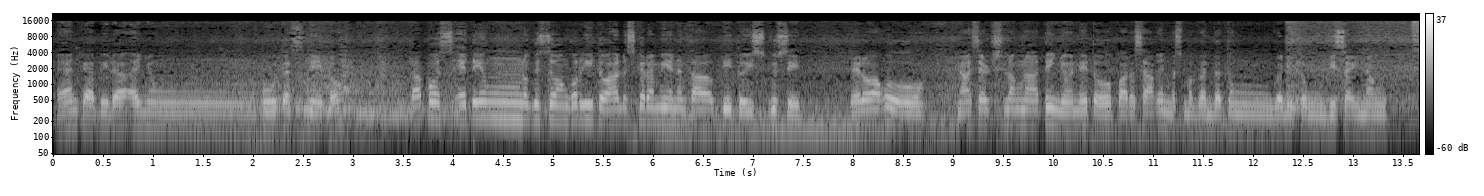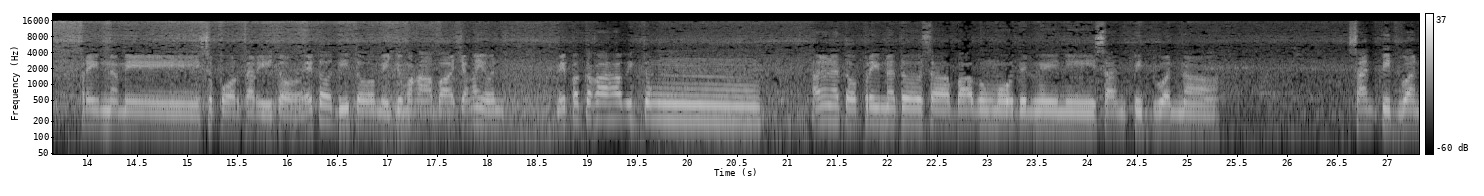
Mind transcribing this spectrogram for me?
Ayan, kabilaan yung butas nito. Tapos, ito yung nagustuhan ko rito. Halos karamihan ng tawag dito is gusit. Pero ako, na-search lang natin yon Ito, para sa akin, mas maganda tong ganitong design ng frame na may suporta rito. Ito, dito, medyo mahaba siya ngayon. May pagkakahawig tong ano na to, frame na to sa bagong model ngayon ni Sunpid 1 na Sunpid 1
